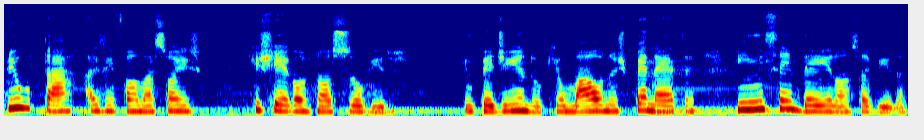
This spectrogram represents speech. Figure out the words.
filtrar as informações que chegam aos nossos ouvidos, impedindo que o mal nos penetre e incendeie nossa vida.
